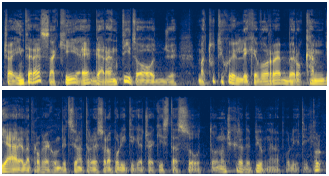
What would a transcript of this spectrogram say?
Cioè interessa a chi è garantito oggi, ma tutti quelli che vorrebbero cambiare la propria condizione attraverso la politica, cioè chi sta sotto, non ci crede più nella politica. Pro-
